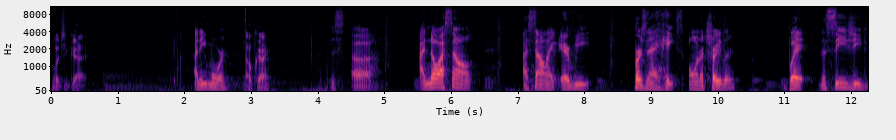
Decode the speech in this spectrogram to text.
What you got? I need more. Okay. This uh I know I sound I sound like every person that hates on a trailer, but the CG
